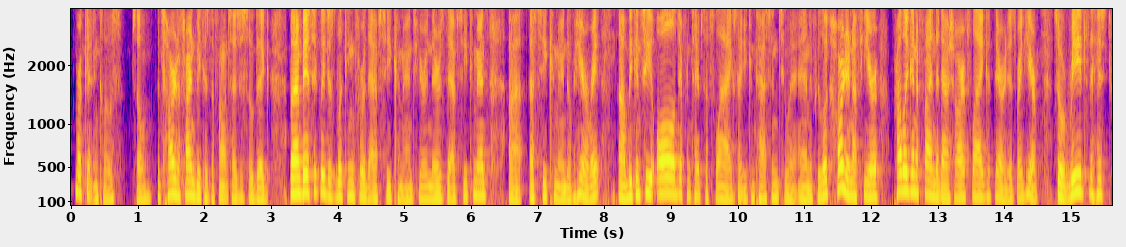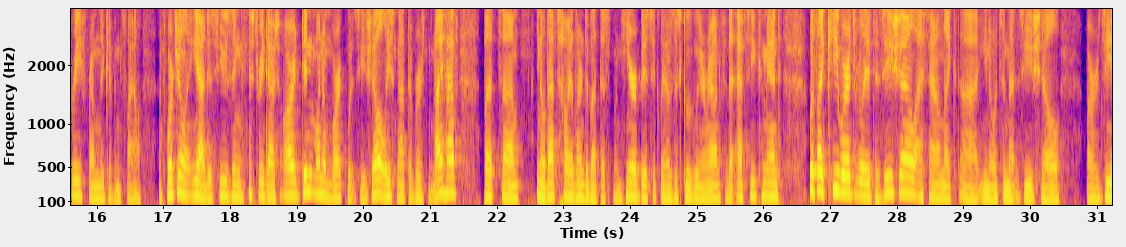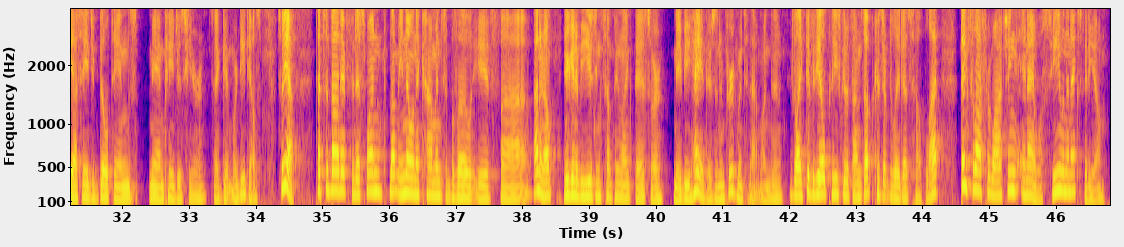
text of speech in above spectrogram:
we're getting close. So it's hard to find because the font size is so big. But I'm basically just looking for the FC command here, and there's the FC commands, uh, FC command over here, right? Uh, we can see all different types of flags that you can pass into it. And if we look hard enough here, probably going to find the dash R flag. There it is right here. So it reads the history from the given file. Unfortunately, yeah, just using history dash R didn't want to work with Z shell, at least not the version that I have. But, um, you know, that's how I learned about this one here. Basically, I was just Googling around for the FC command with like keywords related to Z shell. I found like, uh, you know, it's in that Z shell or ZSH built-ins man pages here I get more details. So yeah, that's about it for this one. Let me know in the comments below if, uh, I don't know, you're going to be using something like this or maybe, hey, there's an improvement to that one. If you liked the video, please give it a thumbs up because it really does help a lot. Thanks a lot for watching and I will see you in the next video.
